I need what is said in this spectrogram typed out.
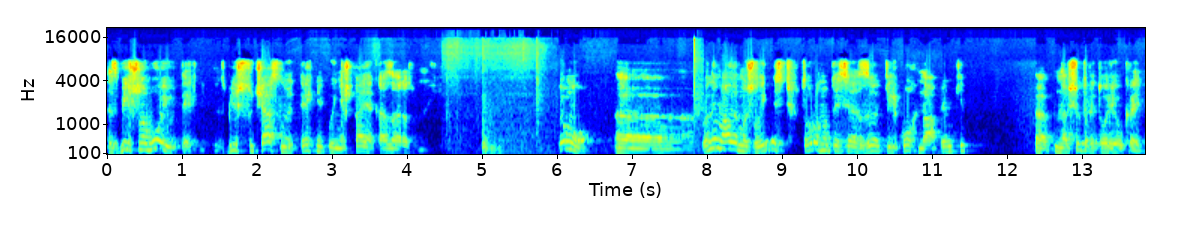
з більш новою технікою, з більш сучасною технікою, ніж та, яка зараз у них є. Тому е- вони мали можливість вторгнутися з кількох напрямків е, на всю територію України.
